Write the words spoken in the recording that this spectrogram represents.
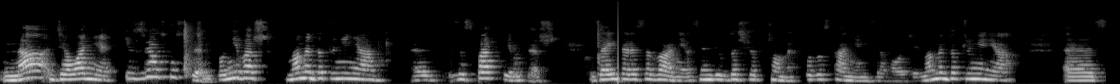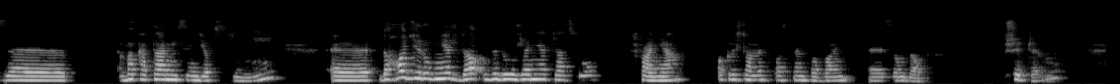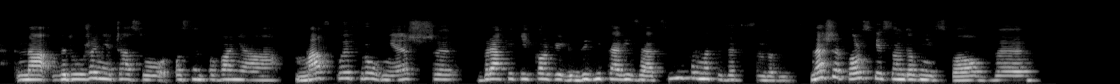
Na działanie i w związku z tym, ponieważ mamy do czynienia ze spadkiem też zainteresowania sędziów doświadczonych pozostaniem w zawodzie, mamy do czynienia z wakatami sędziowskimi, e, dochodzi również do wydłużenia czasu trwania określonych postępowań e, sądowych. Przy czym na wydłużenie czasu postępowania ma wpływ również brak jakiejkolwiek digitalizacji informatyzacji sądownictwa. Nasze polskie sądownictwo w,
